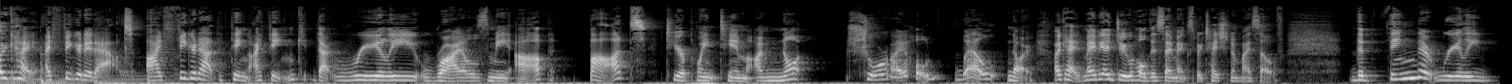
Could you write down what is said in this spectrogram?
Okay, I figured it out. I figured out the thing I think that really riles me up. But to your point, Tim, I'm not sure I hold, well, no. Okay, maybe I do hold the same expectation of myself. The thing that really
